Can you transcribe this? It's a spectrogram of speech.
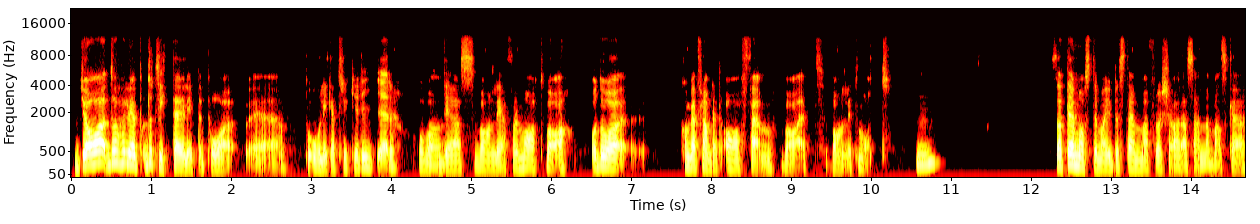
Ja, då, höll jag, då tittade jag lite på, eh, på olika tryckerier och vad Ja. deras vanliga format var. Och då kom jag fram till att A5 var ett vanligt mått. Mm. Så att det måste man ju bestämma för att köra sen när man ska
